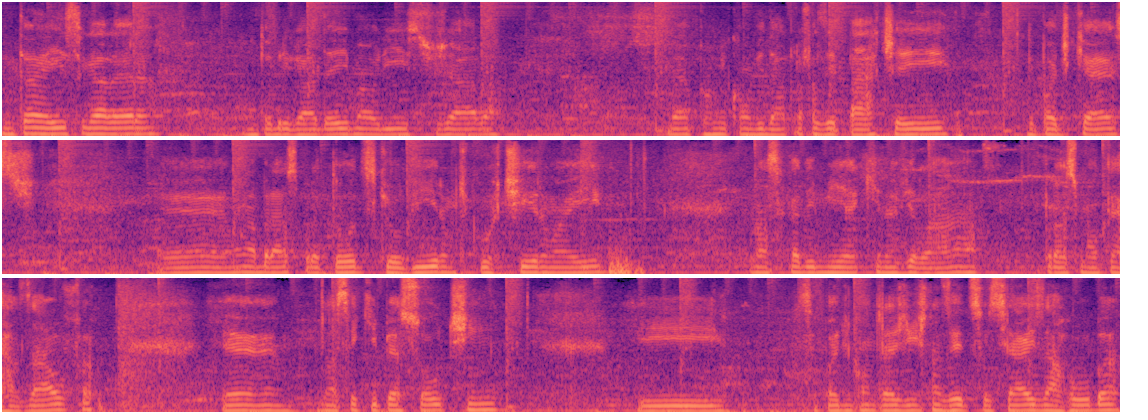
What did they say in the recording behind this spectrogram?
Então é isso, galera. Muito obrigado aí, Maurício, Java, né, por me convidar para fazer parte aí do podcast. É, um abraço para todos que ouviram, que curtiram aí. Nossa academia aqui na Vila próximo ao Terras Alfa. É, nossa equipe é Soul Team e você pode encontrar a gente nas redes sociais, arroba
